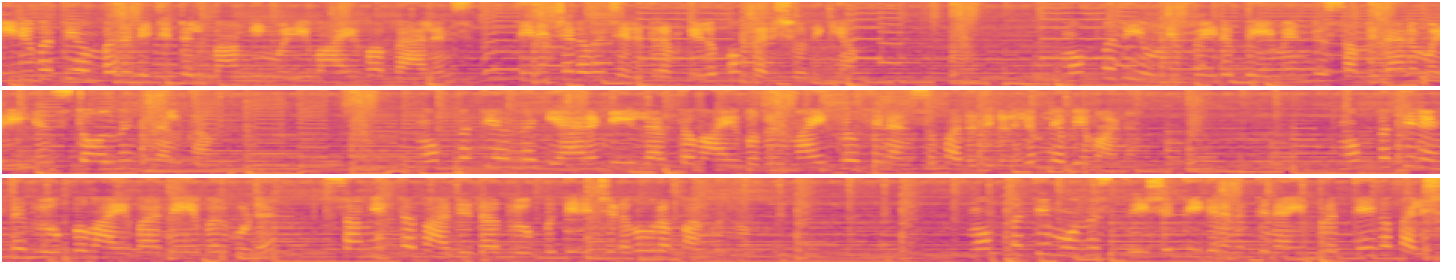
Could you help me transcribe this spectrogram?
ഇരുപത്തിയൊമ്പത് ഡിജിറ്റൽ ബാങ്കിംഗ് വഴി വായ്പ ബാലൻസ് തിരിച്ചടവ് ചരിത്രം എളുപ്പം പരിശോധിക്കാം. മുപ്പത് യൂണിഫൈഡ് പേയ്മെന്റ് സംവിധാനം വഴി ഇൻസ്റ്റാൾമെന്റ് നൽകാം. മുപ്പത്തിയൊന്ന് ഗ്യാരണ്ടിയില്ലാത്ത വായ്പകൾ മൈക്രോ ഫിനാൻസ് പദ്ധതികളിലും ലഭ്യമാണ്. മുപ്പത്തിരണ്ട് ഗ്രൂപ്പ് വായ്പ നെയ്ബർഹുഡ് സംയുക്ത ബാധ്യത ഗ്രൂപ്പ് തിരിച്ചടവ് ഉറപ്പാക്കുന്നു. മുപ്പത്തിമൂന്ന് സ്ത്രീ ശക്തീകരണത്തിനായി പ്രത്യേക പലിശ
